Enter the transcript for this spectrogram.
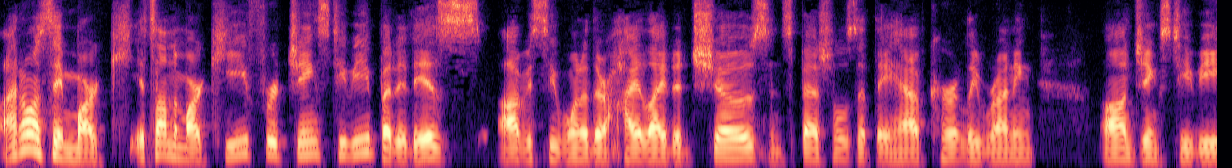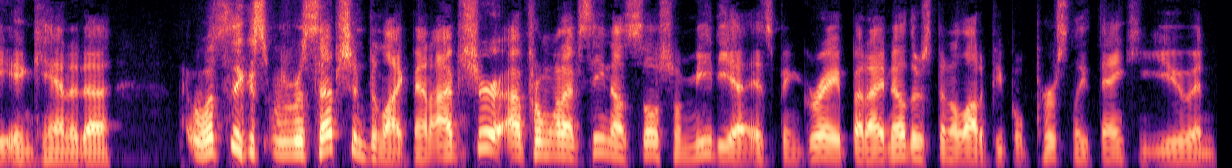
I don't want to say marquee. It's on the marquee for GINX TV, but it is obviously one of their highlighted shows and specials that they have currently running on GINX TV in Canada. What's the reception been like, man? I'm sure uh, from what I've seen on social media, it's been great, but I know there's been a lot of people personally thanking you and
